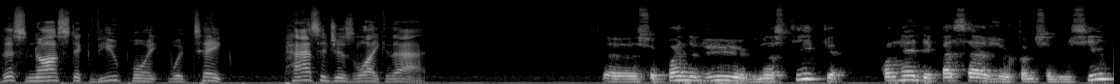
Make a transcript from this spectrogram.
This Gnostic viewpoint would take passages like that Euh, ce point de vue gnostique connaît des passages comme celui-ci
